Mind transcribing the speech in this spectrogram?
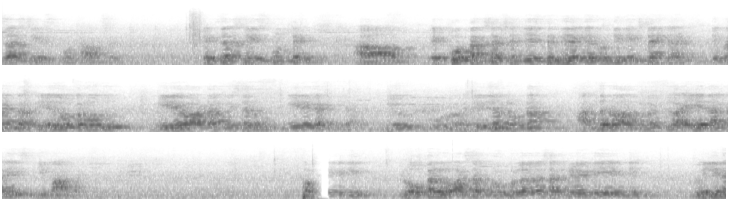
ఎగ్జాస్ట్ చేసుకోండి ఆప్షన్ ఎగ్జాస్ట్ చేసుకుంటే ఎక్కువ కన్స్ట్రక్షన్ చేస్తే మీ దగ్గర నుండి నెక్స్ట్ అయినా డిమాండ్ రాదు. ఏదో ఒక రోజు మీరే వార్డ్ ఆఫీసర్ మీరే కట్టియాలి. మీ డివిజన్లో ఉన్న అందరూ అదుపులకు అయ్యేదాకా ఈ స్కీమ్ ఆగదు. లోకల్ వాట్సాప్ గ్రూపులలో సర్క్యులేట్ చేయండి. వెళ్ళిన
